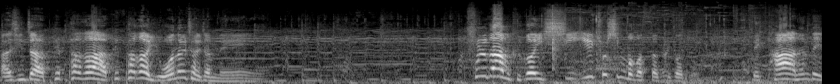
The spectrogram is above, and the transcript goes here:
아 진짜 페파가 페파가 요원을 잘 잡네. 쿨감 그거 씨 1초씩 먹었어 그거도. 근데 다 아는데.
